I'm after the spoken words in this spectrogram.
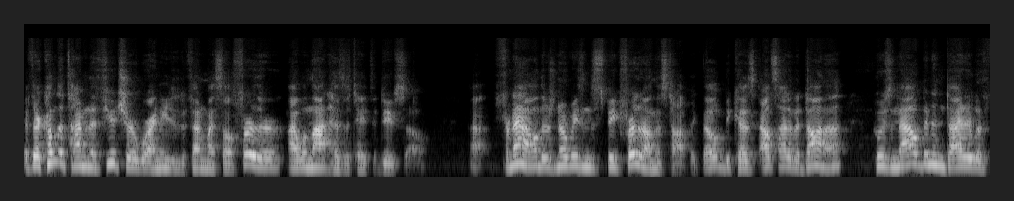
if there comes a time in the future where I need to defend myself further, I will not hesitate to do so. Uh, for now, there's no reason to speak further on this topic, though, because outside of Adana, who's now been indicted with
